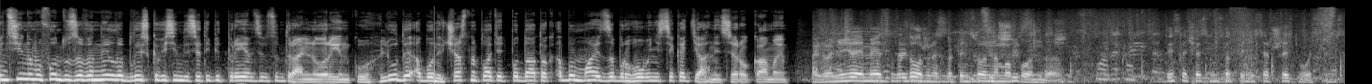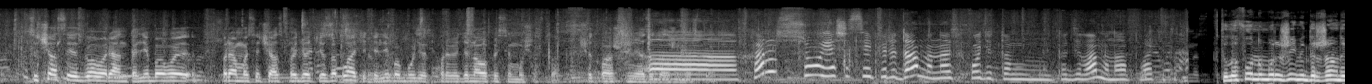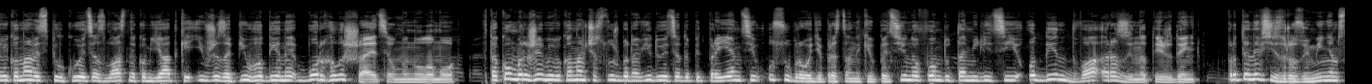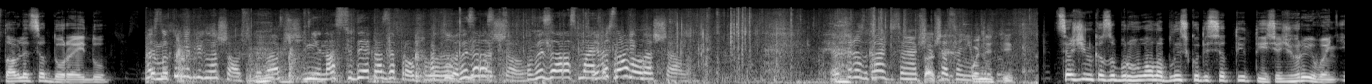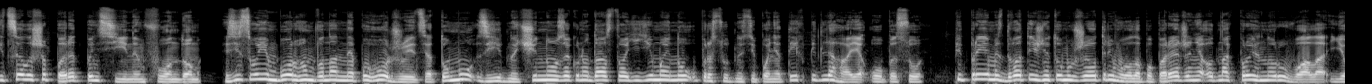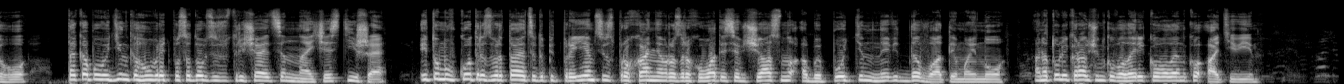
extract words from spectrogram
Пенсійному фонду завинили близько 80 підприємців центрального ринку. Люди або невчасно платять податок, або мають заборгованість, яка тягнеться роками. У нее имеется задолженность по пенсионному фонду. 1756,80. Сейчас есть два варианта. Либо вы прямо сейчас пойдете и заплатите, либо будет проведена опись имущества. Счет погашения задолженности. А, хорошо, я сейчас ей передам, она ходит там по делам, она оплатит. Телефонному режимі державний виконавець спілкується з власником ядки, і вже за півгодини борг лишається в минулому. В такому режимі виконавча служба навідується до підприємців у супроводі представників пенсійного фонду та міліції один-два рази на тиждень. Проте не всі з розумінням ставляться до рейду. Вас ніхто не приглашав сюди, вообще. Ні, нас сюди якраз запрошували. Ви, зараз, ви зараз Я маєте вас не право. приглашала. Я разговаривать с вами общаться не буду. Ця жінка заборгувала близько 10 тисяч гривень, і це лише перед пенсійним фондом. Зі своїм боргом вона не погоджується, тому, згідно чинного законодавства, її майно у присутності понятих підлягає опису. Підприємець два тижні тому вже отримувала попередження, однак проігнорувала його. Така поведінка, говорять посадовці, зустрічається найчастіше. І тому вкотре звертаються до підприємців з проханням розрахуватися вчасно, аби потім не віддавати майно. Анатолій Кравченко, Валерій Коваленко, АТВ.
